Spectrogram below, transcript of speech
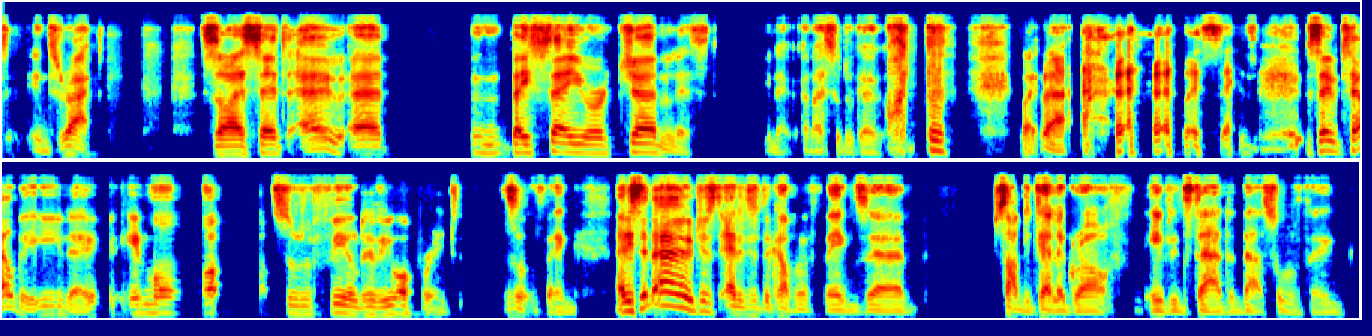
to interact." So I said, "Oh, uh, mm, they say you're a journalist." You know, and I sort of go like that. they said, "So tell me, you know, in what, what sort of field have you operated?" Sort of thing. And he said, "Oh, just edited a couple of things, uh, Sunday Telegraph, Evening Standard, that sort of thing."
